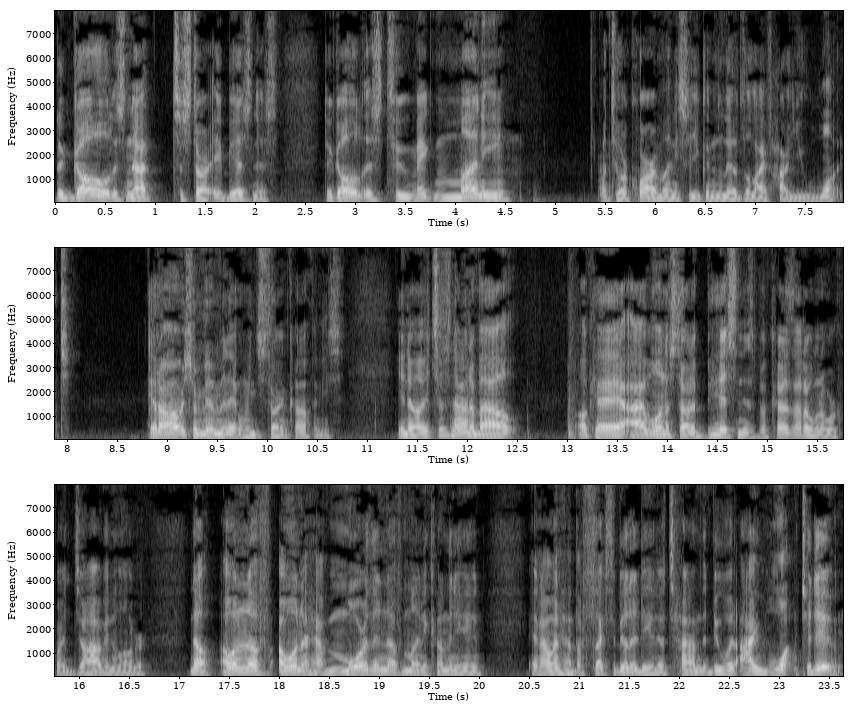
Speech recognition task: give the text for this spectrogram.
the goal is not to start a business. The goal is to make money and to acquire money so you can live the life how you want. You gotta always remember that when you start in companies. You know, it's just not about, okay, I want to start a business because I don't want to work my job any longer. No, I want enough, I want to have more than enough money coming in and I want to have the flexibility and the time to do what I want to do.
